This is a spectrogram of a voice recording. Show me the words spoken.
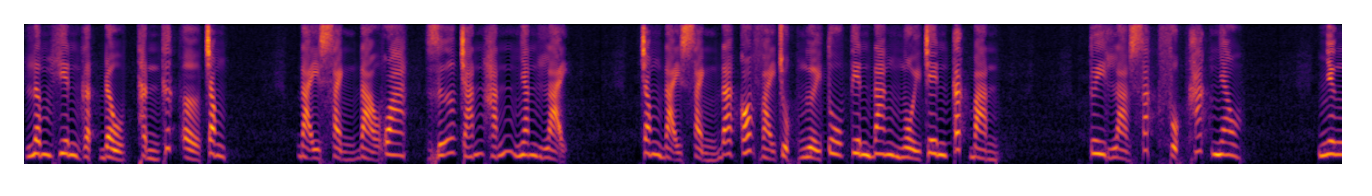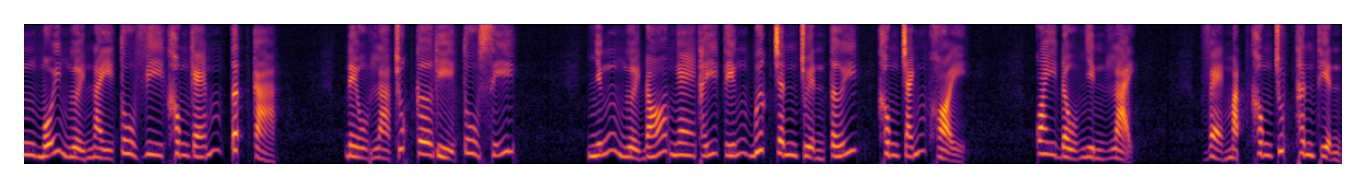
Lâm Hiên gật đầu thần thức ở trong. Đại sảnh đảo qua, giữa chán hắn nhăn lại. Trong đại sảnh đã có vài chục người tu tiên đang ngồi trên các bàn. Tuy là sắc phục khác nhau. Nhưng mỗi người này tu vi không kém tất cả. Đều là trúc cơ kỳ tu sĩ. Những người đó nghe thấy tiếng bước chân truyền tới, không tránh khỏi. Quay đầu nhìn lại. Vẻ mặt không chút thân thiện,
